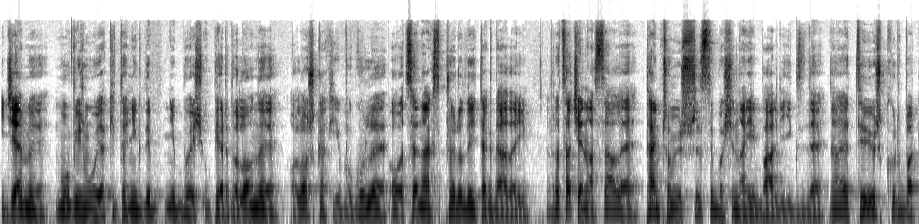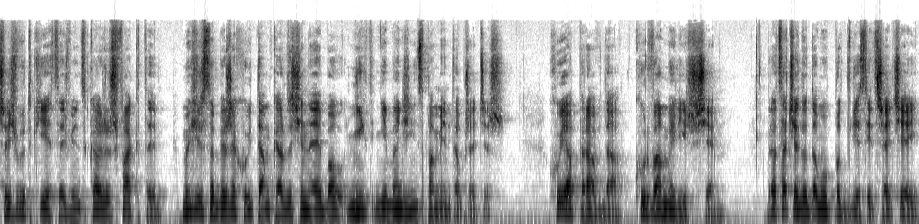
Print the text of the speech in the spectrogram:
Idziemy. Mówisz mu, jaki to nigdy nie byłeś upierdolony, o lożkach i w ogóle, o ocenach z przyrody i tak dalej. Wracacie na salę, tańczą już wszyscy, bo się najebali XD. No ale ty już kurwa trzeźwiutki jesteś, więc kojarzysz fakty. Myślisz sobie, że chuj tam każdy się najebał, nikt nie będzie nic pamiętał przecież. Chuja prawda, kurwa mylisz się. Wracacie do domu po 23,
